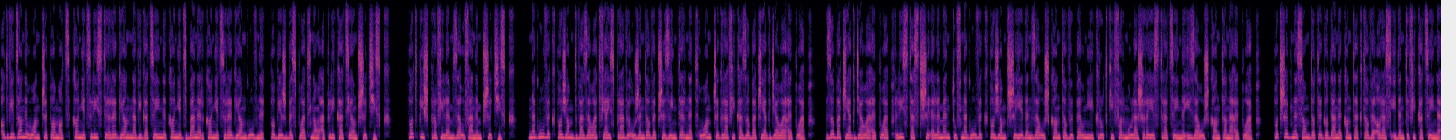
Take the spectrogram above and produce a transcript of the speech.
Odwiedzony łącze pomoc, koniec listy region nawigacyjny, koniec banner, koniec region główny, pobierz bezpłatną aplikację przycisk. Podpisz profilem zaufanym przycisk. Nagłówek poziom 2 załatwiaj sprawy urzędowe przez internet. Łącze grafika zobacz jak działa ePUAP. Zobacz jak działa ePUAP. Lista z 3 elementów nagłówek poziom 3.1 załóż konto wypełnij krótki formularz rejestracyjny i załóż konto na ePUAP. Potrzebne są do tego dane kontaktowe oraz identyfikacyjne.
